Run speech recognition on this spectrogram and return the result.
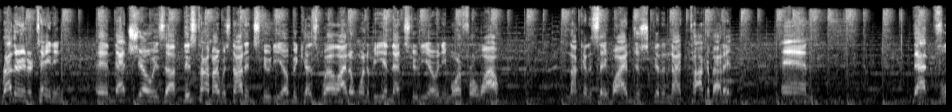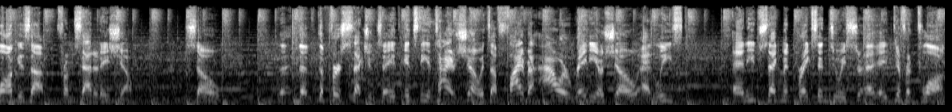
rather entertaining. And that show is up. This time I was not in studio because, well, I don't want to be in that studio anymore for a while. I'm not going to say why, I'm just going to not talk about it. And that vlog is up from Saturday's show. So the, the, the first section, it, it's the entire show. It's a five hour radio show at least, and each segment breaks into a, a different vlog.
